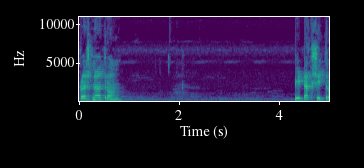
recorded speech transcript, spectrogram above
પ્રશ્ન ત્રણ પેટા ક્ષેત્ર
